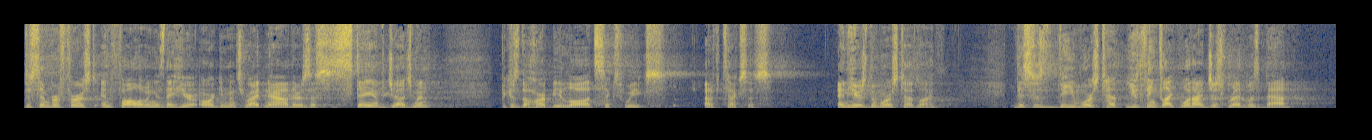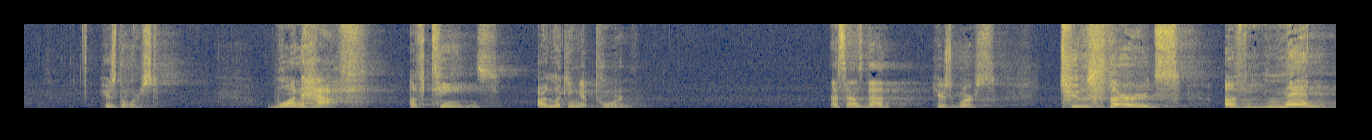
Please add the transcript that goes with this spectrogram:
December 1st and following as they hear arguments. Right now, there's a stay of judgment because the heartbeat law at six weeks out of Texas. And here's the worst headline. This is the worst headline. You think like what I just read was bad? Here's the worst. One half of teens are looking at porn. That sounds bad? Here's worse. Two thirds of men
